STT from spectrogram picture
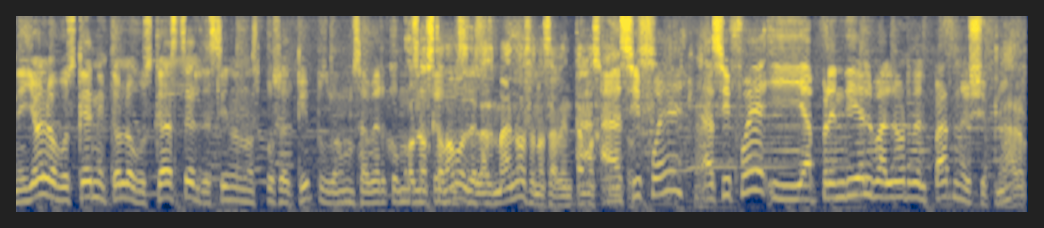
Ni yo lo busqué, ni tú lo buscaste, el destino nos puso aquí, pues vamos a ver cómo... O nos tomamos de las manos o nos aventamos juntos. Así fue, así fue, y aprendí el valor del partnership, ¿no? Claro.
